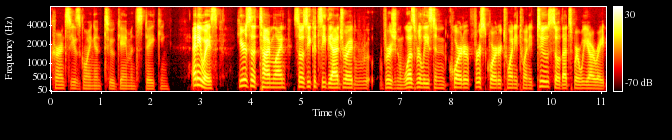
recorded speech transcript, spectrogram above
currency is going into game and staking. Anyways, here's a timeline. So as you can see, the Android version was released in quarter first quarter 2022. So that's where we are right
